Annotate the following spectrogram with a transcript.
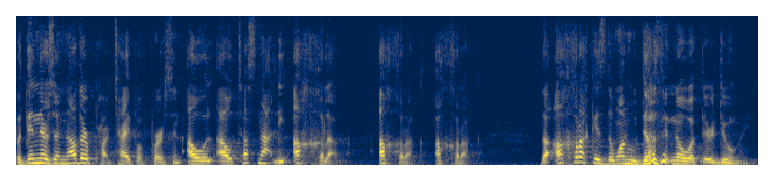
But then there's another part, type of person. أو تصنع لأخرق أخرق أخرق. The akhraq is the one who doesn't know what they're doing.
